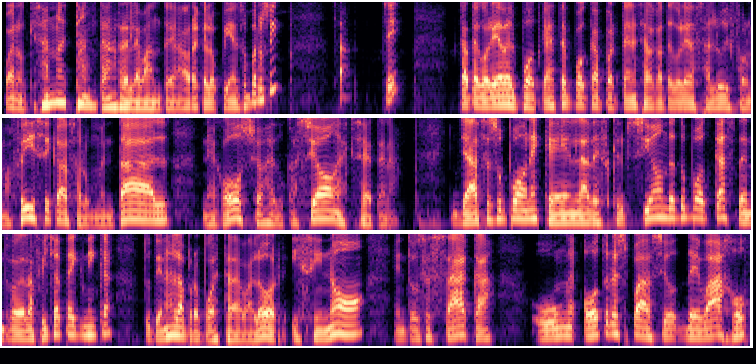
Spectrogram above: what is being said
Bueno, quizás no es tan, tan relevante ahora que lo pienso, pero sí. Sí. Categoría del podcast. Este podcast pertenece a la categoría de salud y forma física, salud mental, negocios, educación, etc. Ya se supone que en la descripción de tu podcast, dentro de la ficha técnica, tú tienes la propuesta de valor. Y si no, entonces saca un otro espacio debajo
